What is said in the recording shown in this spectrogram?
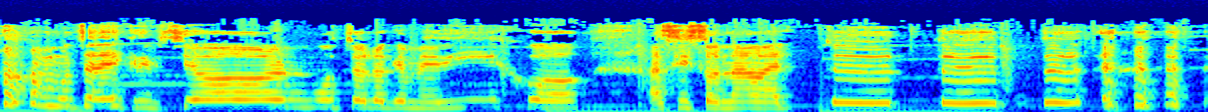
mucha descripción, mucho lo que me dijo, así sonaba el tut, tut, tut.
